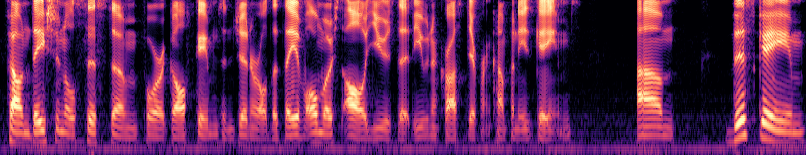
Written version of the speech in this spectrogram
foundational system for golf games in general that they have almost all used it even across different companies games. Um, this game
